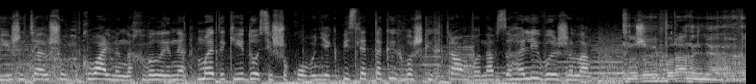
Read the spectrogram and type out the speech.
її життя йшов буквально на хвилини. Медики і досі шоковані, як після таких важких травм вона взагалі вижила. Ножові поранення е,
